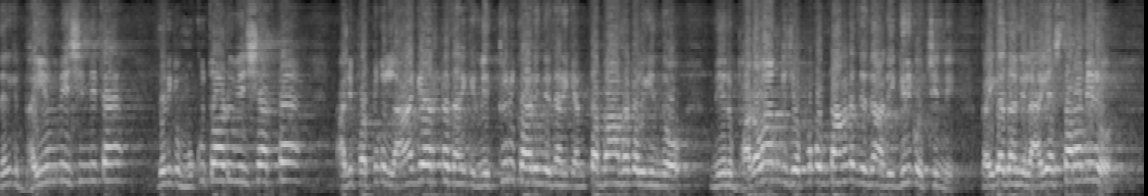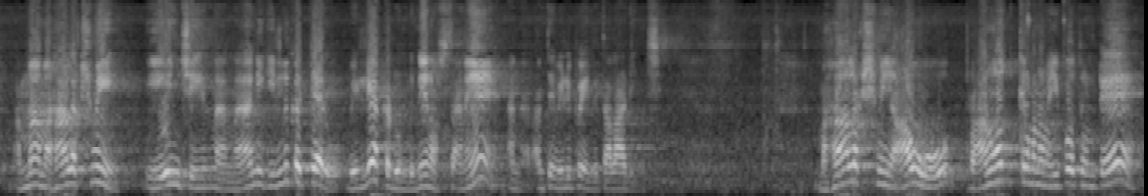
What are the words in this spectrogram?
దానికి భయం వేసిందిట దానికి ముక్కుతాడు వేశారట అది పట్టుకు లాగారట దానికి నెత్తురు కారింది దానికి ఎంత బాధ కలిగిందో నేను భగవాన్కి చెప్పుకుంటానని నా దగ్గరికి వచ్చింది. పైగా దాన్ని లాగేస్తారా మీరు? అమ్మా మహాలక్ష్మి ఏం చేయరు నాన్న నీకు ఇల్లు కట్టారు వెళ్ళి అక్కడ ఉండు నేను వస్తానే అన్నారు. అంతే వెళ్ళిపోయింది తలాడించి. మహాలక్ష్మి ఆవు ప్రాణోత్క్రమణం అయిపోతుంటే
